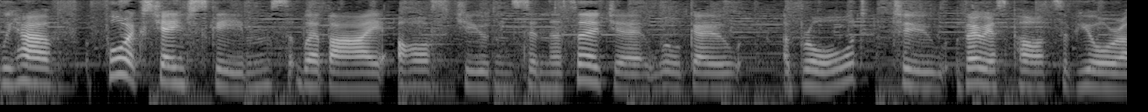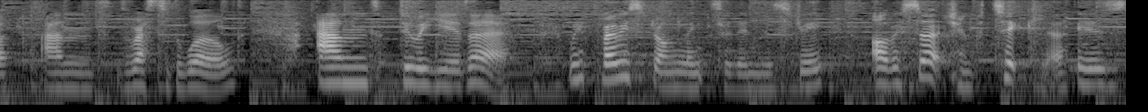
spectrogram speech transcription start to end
We have four exchange schemes whereby our students in the third year will go abroad to various parts of Europe and the rest of the world and do a year there. We have very strong links with industry. Our research in particular is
